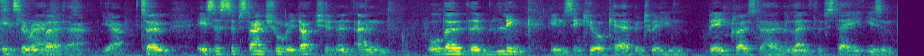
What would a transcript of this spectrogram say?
It, it's around beds? that, yeah. So it's a substantial reduction, and, and although the link in secure care between being close to home and length of stay isn't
